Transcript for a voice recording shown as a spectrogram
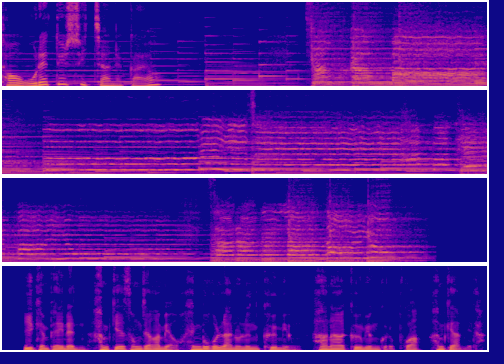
더 오래 뛸 수 있지 않을까요? 잠깐만, 우리 이제 한번 해봐요. 사랑을 나눠요. 이 캠페인은 함께 성장하며 행복을 나누는 금융 하나금융그룹과 함께합니다.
